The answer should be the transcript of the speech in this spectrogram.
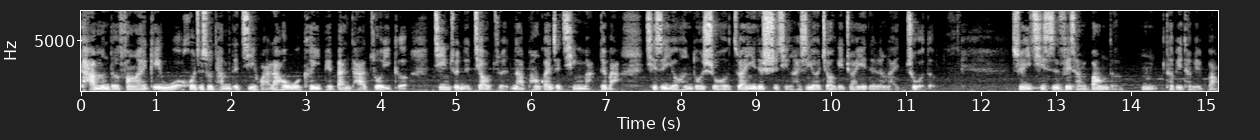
他们的方案给我，或者说他们的计划，然后我可以陪伴他做一个精准的校准。那旁观者清嘛，对吧？其实有很多时候专业的事情还是要交给专业的人来做的。所以其实非常棒的，嗯，特别特别棒。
